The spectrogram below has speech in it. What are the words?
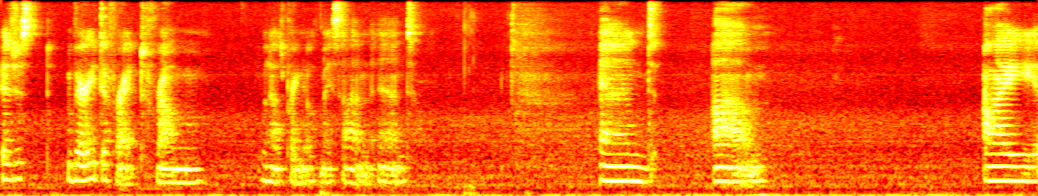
is just very different from when I was pregnant with my son and and um I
